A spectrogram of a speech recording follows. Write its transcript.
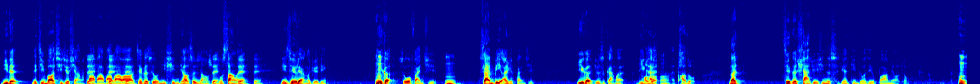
你的那警报器就响了，叭叭叭叭叭，这个时候你心跳、肾上素对都上来对，对，你只有两个决定，一个是我反击，嗯。闪避而且反击，一个就是赶快离开跑走嗯。跑走。那这个下决心的时间顶多只有八秒钟。嗯，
